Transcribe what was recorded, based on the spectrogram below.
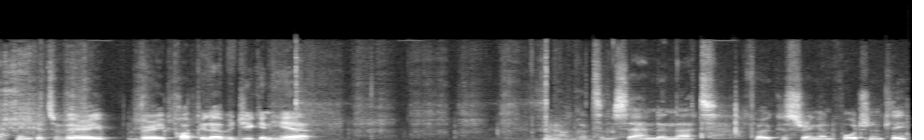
I think it's very very popular but you can hear I've got some sand in that focus ring unfortunately.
